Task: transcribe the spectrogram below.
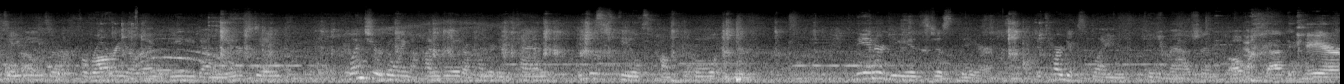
Mercedes or a Ferrari or a Lamborghini down the interstate. Once you're going 100 or 110, it just feels comfortable and you're, the energy is just there. It's hard to explain. Can you imagine? Oh my God, the hair.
